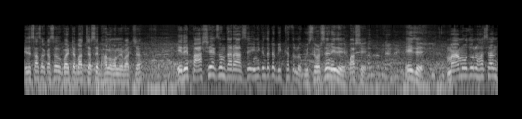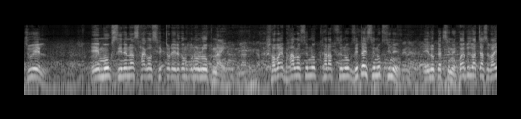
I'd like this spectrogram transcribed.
এই যে চাচার কাছেও কয়েকটা বাচ্চা আছে ভালো মানের বাচ্চা। এদের পাশে একজন দাঁড়া আছে ইনি কিন্তু একটা বিখ্যাত লোক বুঝতে পারছেন? এই যে পাশে। এই যে মাহমুদুল হাসান জুয়েল এ মুখ চিনে না ছাগল সেক্টরে এরকম কোনো লোক নাই। সবাই ভালো চিনুক খারাপ চিনুক যেটাই চিনুক চিনে। এই লোকটা চিনে। কয় পিস বাচ্চা আছে ভাই?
